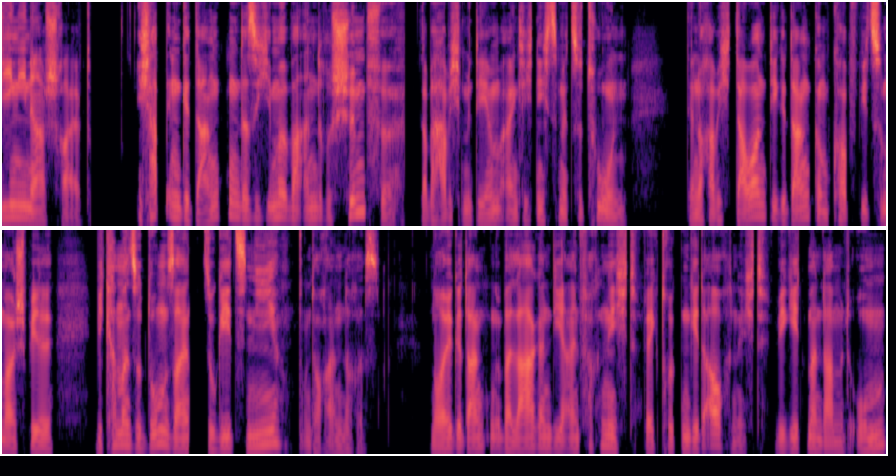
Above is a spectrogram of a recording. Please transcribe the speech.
Die Nina schreibt, ich habe in Gedanken, dass ich immer über andere schimpfe. Dabei habe ich mit dem eigentlich nichts mehr zu tun. Dennoch habe ich dauernd die Gedanken im Kopf, wie zum Beispiel, wie kann man so dumm sein? So geht's nie und auch anderes. Neue Gedanken überlagern die einfach nicht. Wegdrücken geht auch nicht. Wie geht man damit um,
